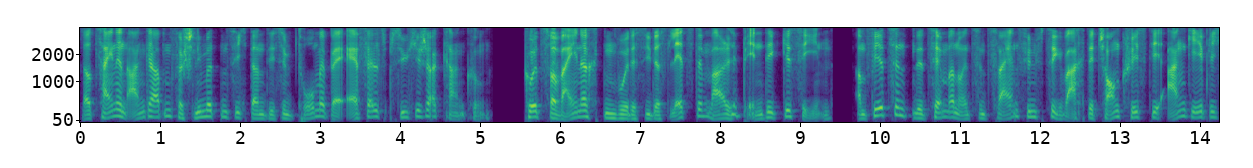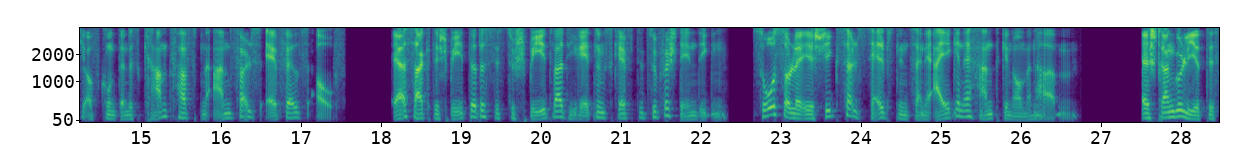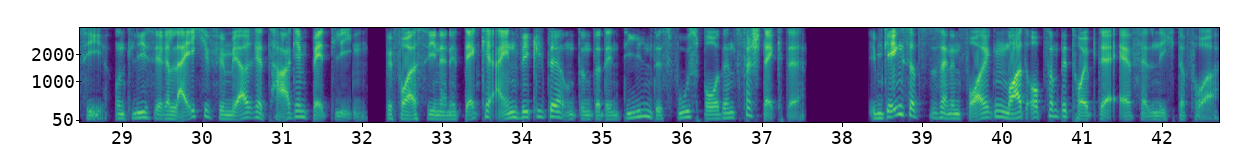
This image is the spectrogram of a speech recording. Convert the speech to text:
Laut seinen Angaben verschlimmerten sich dann die Symptome bei Eiffels psychischer Erkrankung. Kurz vor Weihnachten wurde sie das letzte Mal lebendig gesehen. Am 14. Dezember 1952 wachte John Christie angeblich aufgrund eines krampfhaften Anfalls Eiffels auf. Er sagte später, dass es zu spät war, die Rettungskräfte zu verständigen. So soll er ihr Schicksal selbst in seine eigene Hand genommen haben. Er strangulierte sie und ließ ihre Leiche für mehrere Tage im Bett liegen, bevor er sie in eine Decke einwickelte und unter den Dielen des Fußbodens versteckte. Im Gegensatz zu seinen vorigen Mordopfern betäubte er Eiffel nicht davor.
